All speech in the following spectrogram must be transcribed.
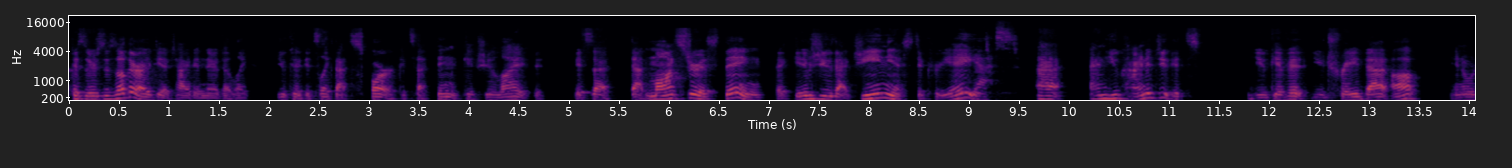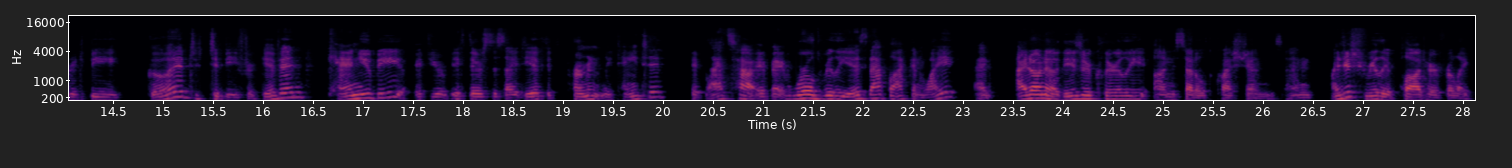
Because there's this other idea tied in there that like you can, it's like that spark. It's that thing that gives you life. It, it's that that monstrous thing that gives you that genius to create. Yes. Uh, and you kind of do. It's you give it, you trade that up in order to be good, to be forgiven. Can you be if you're if there's this idea if it's permanently tainted? if that's how if the world really is that black and white and i don't know these are clearly unsettled questions and i just really applaud her for like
